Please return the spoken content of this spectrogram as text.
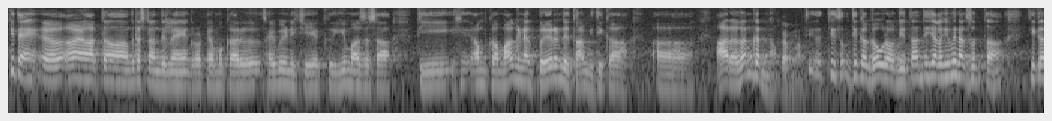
कितें आतां दृश्टान दिलें ग्रोट्या मुखार सायबिणीची एक इमाज आसा ती आमकां मागण्याक प्रेरण दिता आमी तिका आराधन करना तिका गौरव दिता तिच्या लागीं विनात सोदता तिका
